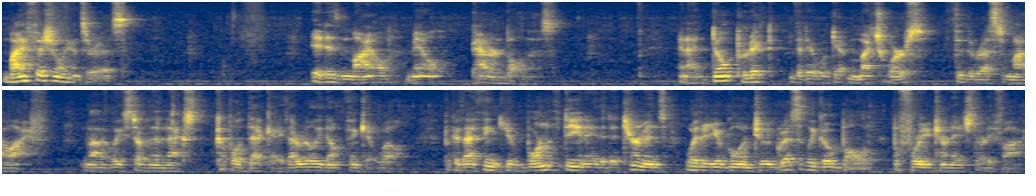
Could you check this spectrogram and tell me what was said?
My official answer is it is mild male pattern baldness. And I don't predict that it will get much worse through the rest of my life, not at least over the next couple of decades. I really don't think it will. Because I think you're born with DNA that determines whether you're going to aggressively go bald before you turn age 35.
